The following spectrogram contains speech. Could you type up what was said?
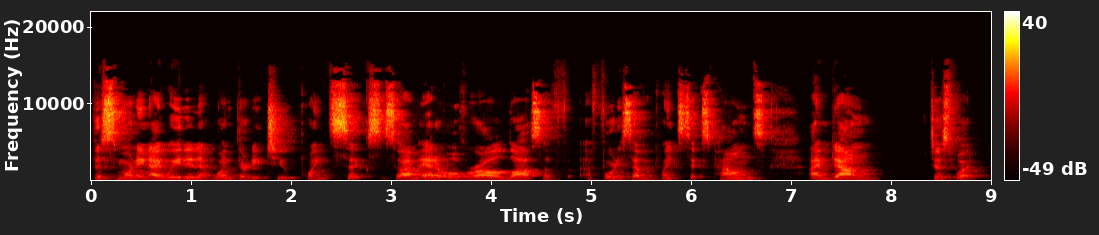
This morning I weighed in at 132.6, so I'm at an overall loss of 47.6 pounds. I'm down just what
